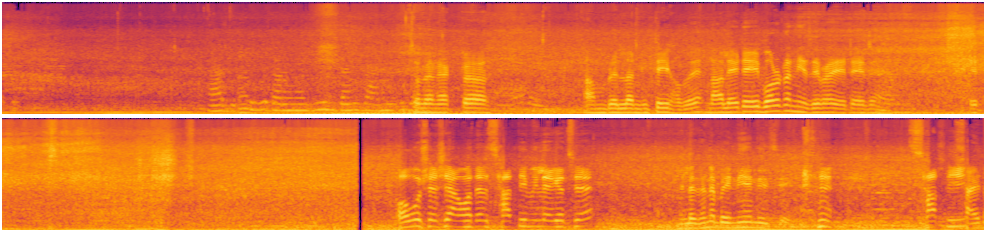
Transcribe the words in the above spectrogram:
আছে। চলেন একটা আমব্রেলা নিতেই হবে। নাহলে এটা এই বড়টা নিয়ে যাবে ভাই এটা এটা এটা। অবশেষে আমাদের ছাতি মিলে গেছে। মিলে জানে ভাই নিয়ে নিয়েছে। ছাতি সাইড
